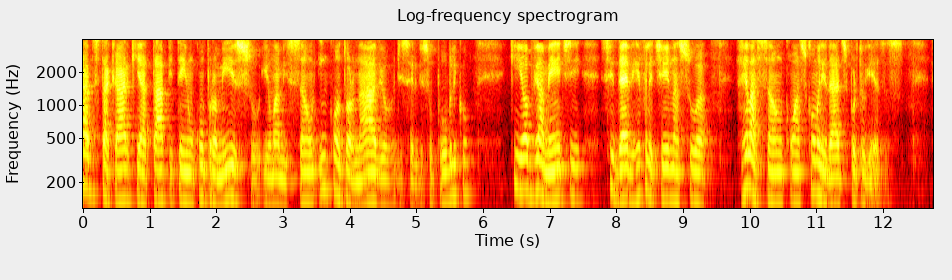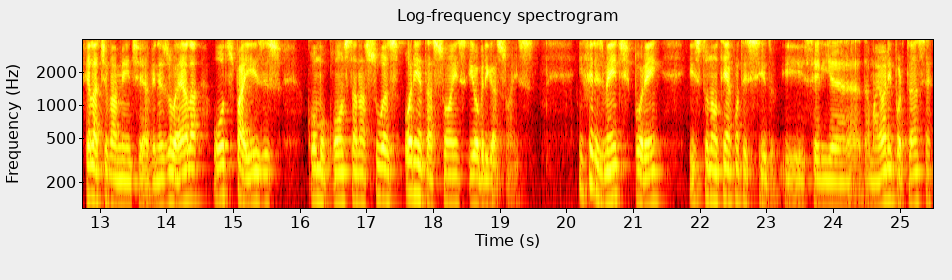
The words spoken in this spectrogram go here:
Cabe destacar que a TAP tem um compromisso e uma missão incontornável de serviço público, que obviamente se deve refletir na sua relação com as comunidades portuguesas, relativamente à Venezuela ou outros países, como consta nas suas orientações e obrigações. Infelizmente, porém, isto não tem acontecido e seria da maior importância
